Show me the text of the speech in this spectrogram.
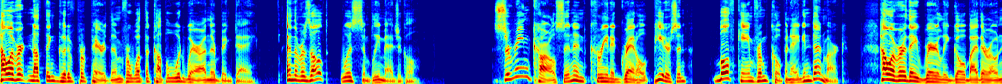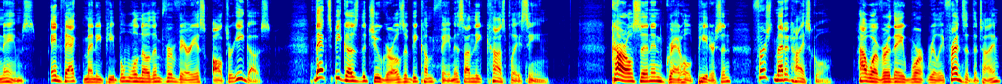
However, nothing could have prepared them for what the couple would wear on their big day, and the result was simply magical. Serene Carlson and Karina Gradholt Peterson both came from Copenhagen, Denmark. However, they rarely go by their own names. In fact, many people will know them for various alter egos. That's because the two girls have become famous on the cosplay scene. Carlson and Gradholt Peterson first met at high school. However, they weren't really friends at the time.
